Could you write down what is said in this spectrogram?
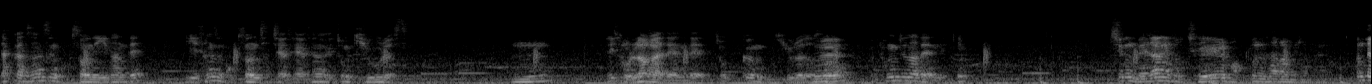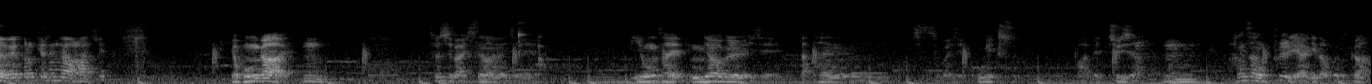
약간 상승 곡선이긴 한데 이 상승 곡선 자체가 제가 생각에 좀 기울였어요. 음... 이렇게 올라가야 되는데 조금 기울어져서 왜? 평준화된 느낌? 지금 매장에서 제일 바쁜 사람이잖아요 근데 왜 그렇게 생각을 하지? 그러니까 뭔가 음... 솔직히 말씀하면 이제 미용사의 능력을 이제 나타내는 지수가 이제 고객 수, 와 매출이잖아요. 음... 항상 풀 이야기다 보니까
